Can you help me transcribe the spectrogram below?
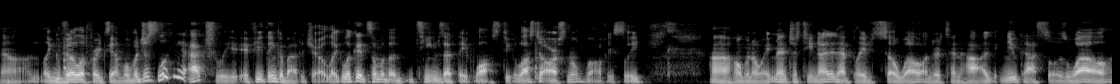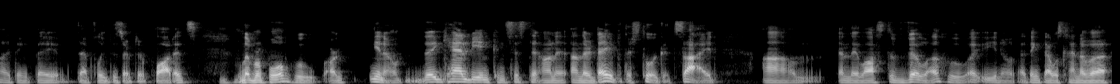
um, like Villa, for example. But just looking at actually, if you think about it, Joe, like look at some of the teams that they've lost to. Lost to Arsenal, obviously, uh, home and away. Manchester United have played so well under Ten Hag. Newcastle as well. I think they definitely deserve their plaudits. Mm-hmm. Liverpool, who are you know they can be inconsistent on it on their day, but they're still a good side. Um, and they lost to Villa, who uh, you know I think that was kind of a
